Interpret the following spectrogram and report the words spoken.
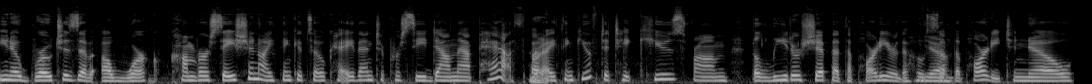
you know, broaches a, a work conversation, I think it's okay then to proceed down that path. But Right. I think you have to take cues from the leadership at the party or the hosts Yeah. of the party to know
